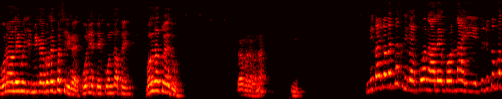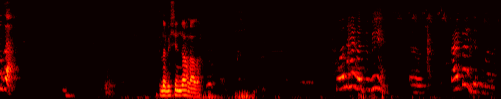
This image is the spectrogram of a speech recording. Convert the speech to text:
कोण आलंय म्हणजे? मी काय बघत बसली काय? कोण येते कोण जाते बघ जातोय तू. रागा रागा ना हम्म. मी काय बघत बसली काय? कोण आले कोण नाही? तुझी तू बघ जा. इथला विषय झाला आता कोण आहे बा तुम्ही अं, काय पाहिजे तुम्हाला ती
